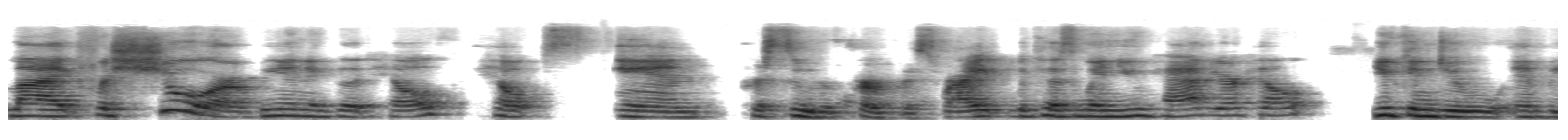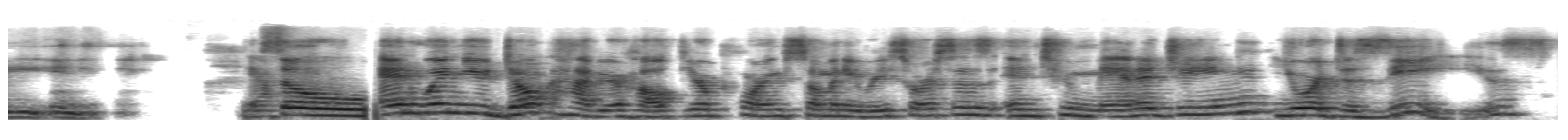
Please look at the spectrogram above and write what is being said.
like for sure being in good health helps in pursuit of purpose right because when you have your health you can do and be anything yeah. So, and when you don't have your health, you're pouring so many resources into managing your disease.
